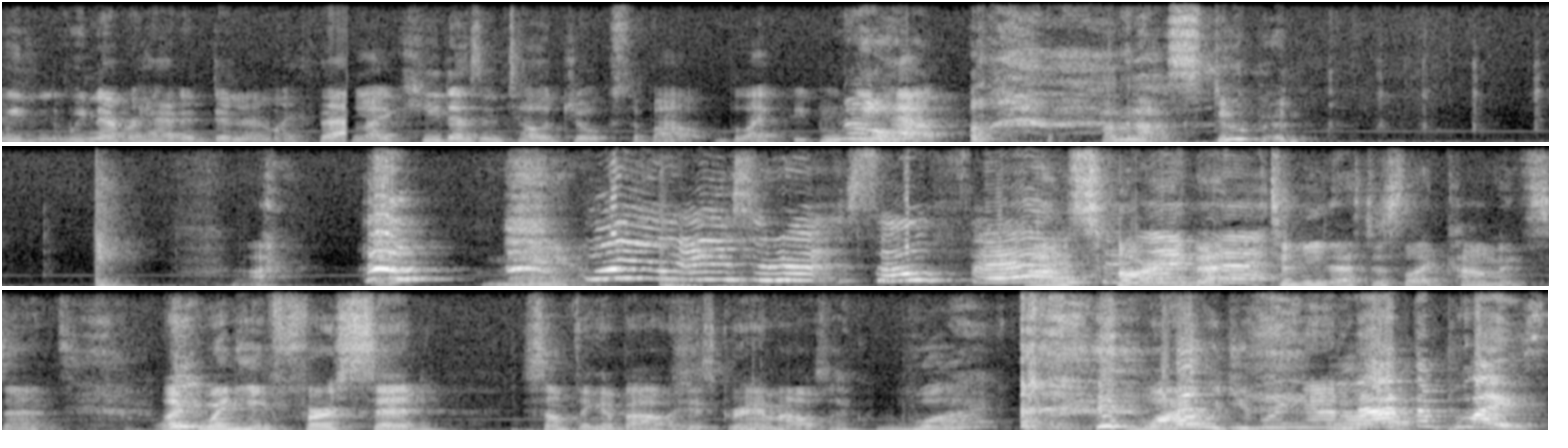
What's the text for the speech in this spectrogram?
We we never had a dinner like that. Like he doesn't tell jokes about black people. No. We have. I'm not stupid. I- man, You answer that so fast. I'm sorry. like That to me, that's just like common sense. Like We- when he first said something about his grandma, I was like, "What? Why would you bring that Not up?" the place.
